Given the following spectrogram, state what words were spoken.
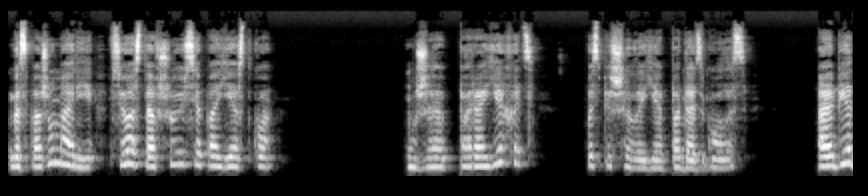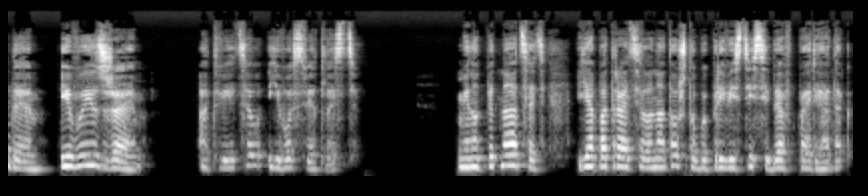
госпожу Мари всю оставшуюся поездку?» «Уже пора ехать?» — поспешила я подать голос. «Обедаем и выезжаем», — ответил его светлость. Минут пятнадцать я потратила на то, чтобы привести себя в порядок.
